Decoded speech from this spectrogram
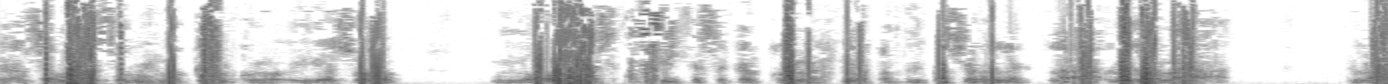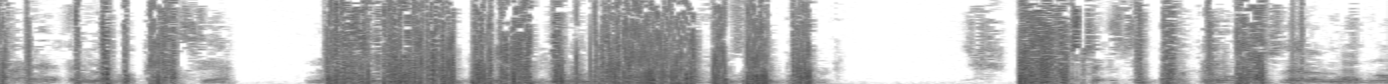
hacemos ese mismo cálculo, y eso no es así que se calcula la participación en la, la, la, en la democracia. No es el de la fuerza del pueblo. Si, si partimos del mismo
